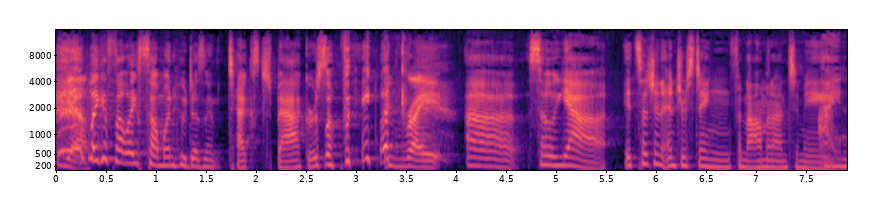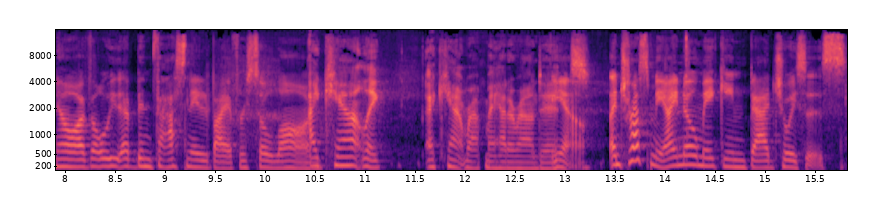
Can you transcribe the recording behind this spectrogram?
Yeah. like it's not like someone who doesn't text back or something. Like, Right. Uh, so yeah, it's such an interesting phenomenon to me. I know. I've always I've been fascinated by it for so long. I can't like I can't wrap my head around it. yeah. And trust me, I know making bad choices.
